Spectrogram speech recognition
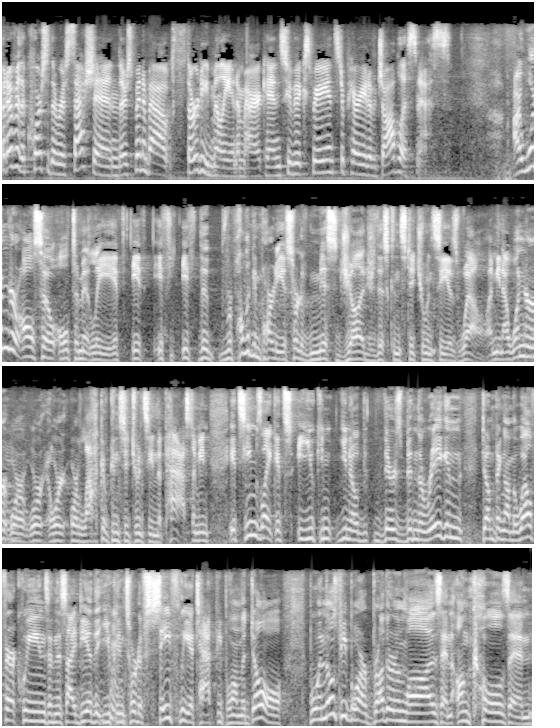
but over the course of the recession, there's been about 30 million Americans who've experienced a period of joblessness. I wonder also ultimately if, if, if, if the Republican Party has sort of misjudged this constituency as well. I mean, I wonder, mm-hmm. or, or, or, or, lack of constituency in the past. I mean, it seems like it's, you can, you know, there's been the Reagan dumping on the welfare queens and this idea that you can hmm. sort of safely attack people on the dole. But when those people are brother in laws and uncles and,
